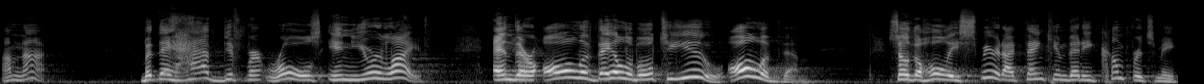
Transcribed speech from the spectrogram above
I'm not. But they have different roles in your life, and they're all available to you, all of them. So, the Holy Spirit, I thank Him that He comforts me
